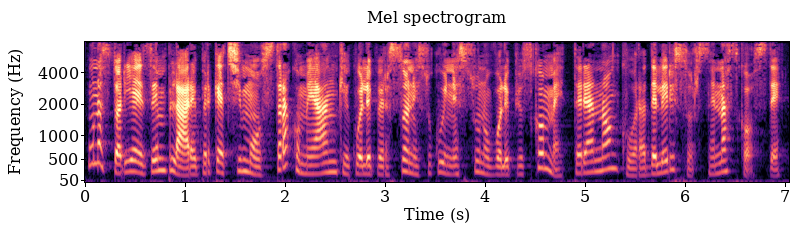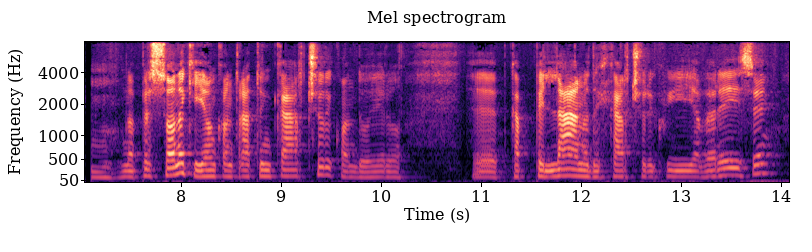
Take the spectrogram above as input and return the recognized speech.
una storia esemplare perché ci mostra come anche quelle persone su cui nessuno vuole più scommettere hanno ancora delle risorse nascoste. Una persona che io ho incontrato in carcere quando ero eh, cappellano del carcere qui a Varese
